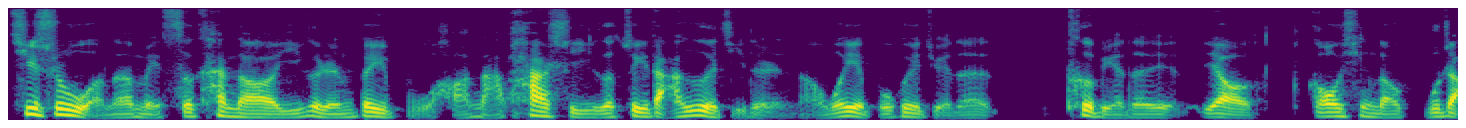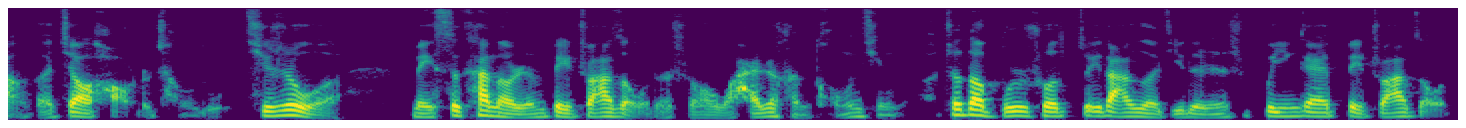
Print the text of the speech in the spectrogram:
其实我呢，每次看到一个人被捕，哈，哪怕是一个罪大恶极的人呢，我也不会觉得特别的要高兴到鼓掌和叫好的程度。其实我每次看到人被抓走的时候，我还是很同情的。这倒不是说罪大恶极的人是不应该被抓走的，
